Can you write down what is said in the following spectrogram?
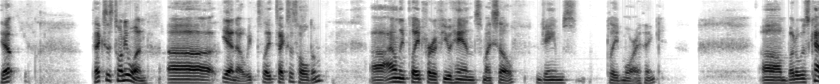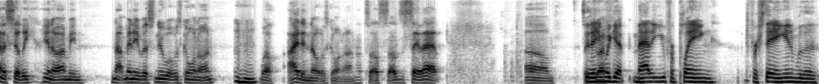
Yep. Texas 21. Uh yeah, no, we played Texas Hold'em. Uh I only played for a few hands myself. James played more, I think. Um but it was kind of silly, you know, I mean, not many of us knew what was going on. hmm Well, I didn't know what was going on. I'll, I'll, I'll just say that. Um Did like, do I anyone get mad at you for playing, for staying in with a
